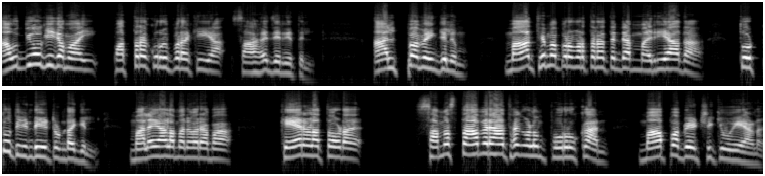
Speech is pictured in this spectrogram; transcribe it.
ഔദ്യോഗികമായി പത്രക്കുറിപ്പിറക്കിയ സാഹചര്യത്തിൽ അല്പമെങ്കിലും മാധ്യമപ്രവർത്തനത്തിന്റെ മര്യാദ തൊട്ടു തീണ്ടിയിട്ടുണ്ടെങ്കിൽ മലയാള മനോരമ കേരളത്തോട് സമസ്താപരാധങ്ങളും പൊറുക്കാൻ മാപ്പപേക്ഷിക്കുകയാണ്.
